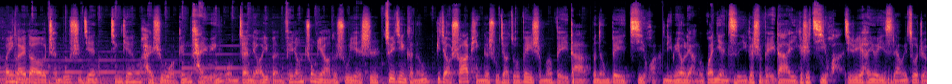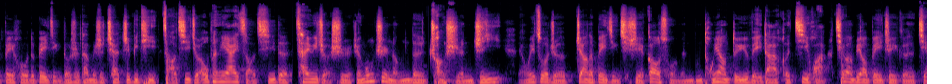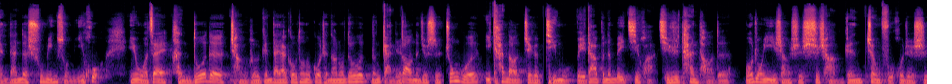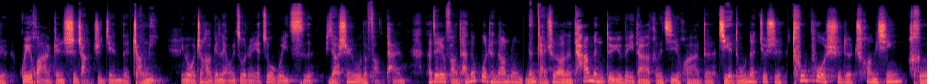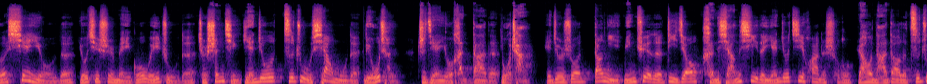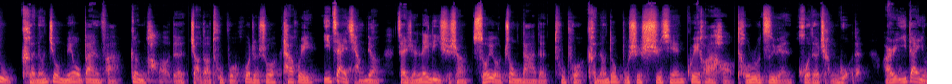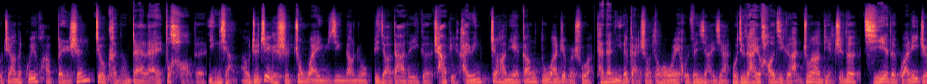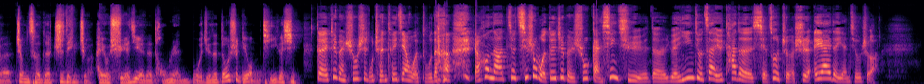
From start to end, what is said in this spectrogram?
欢迎来到晨读时间。今天还是我跟海云，我们在聊一本非常重要的书，也是最近可能比较刷屏的书，叫做《为什么伟大不能被计划》。里面有两个关键词，一个是伟大，一个是计划。其实也很有意思。两位作者背后的背景都是他们是 ChatGPT 早期，就是 OpenAI 早期的参与者，是人工智能的创始人之一。两位作者这样的背景，其实也告诉我们，我们同样对于伟大和计划，千万不要被这个简单的书名所迷惑，因为我。在很多的场合跟大家沟通的过程当中，都能感觉到呢，就是中国一看到这个题目“伟大不能被计划”，其实探讨的某种意义上是市场跟政府或者是规划跟市场之间的张力。因为我正好跟两位作者也做过一次比较深入的访谈，那在这个访谈的过程当中，能感受到呢，他们对于伟大和计划的解读呢，就是突破式的创新和现有的，尤其是美国为主的，就申请研究资助项目的流程之间有很大的落差。也就是说，当你明确的递交很详细的研究计划的时候，然后拿到了资助，可能就没有办法更好的找到突破，或者说他会一再强调，在人类历史上所有重大的突破，可能都不是事先规划好、投入资源获得成果的。而一旦有这样的规划，本身就可能带来不好的影响啊！我觉得这个是中外语境当中比较大的一个差别。海云，正好你也刚读完这本书啊，谈谈你的感受。等会儿我也会分享一下。我觉得还有好几个很重要的点，值得企业的管理者、政策的制定者，还有学界的同仁，我觉得都是给我们提一个醒。对，这本书是吴晨推荐我读的。然后呢，就其实我对这本书感兴趣的原因，就在于它的写作者是 AI 的研究者。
